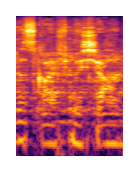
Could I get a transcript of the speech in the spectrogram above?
Alles greift mich an.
